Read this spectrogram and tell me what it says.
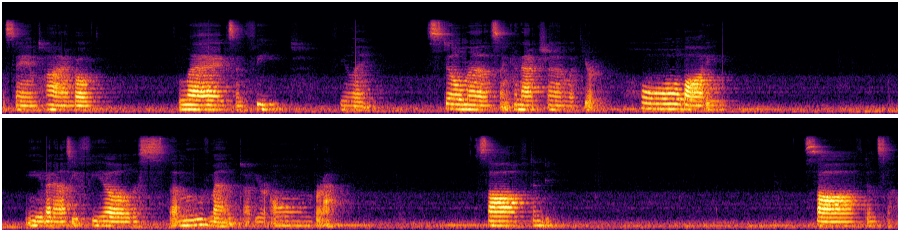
At the same time, both legs and feet, feeling stillness and connection with your whole body. Even as you feel this, the movement of your own breath, soft and deep, soft and slow.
